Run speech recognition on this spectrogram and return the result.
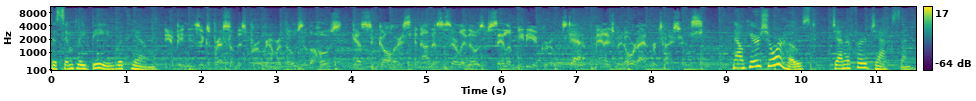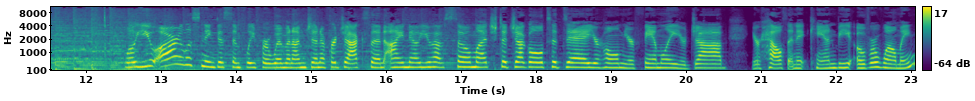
to simply be with Him. The opinions expressed on this program are those of the hosts, guests, and callers, and not necessarily those of Salem Media Group, staff, management, or advertisers. Now, here's your host, Jennifer Jackson. Well, you are listening to Simply for Women. I'm Jennifer Jackson. I know you have so much to juggle today your home, your family, your job, your health, and it can be overwhelming.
